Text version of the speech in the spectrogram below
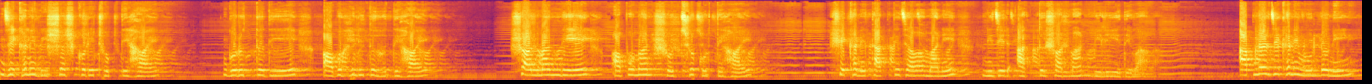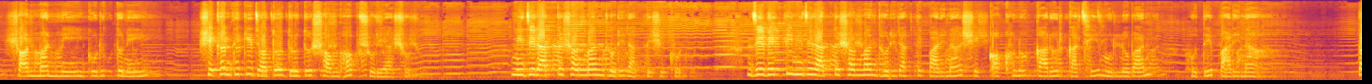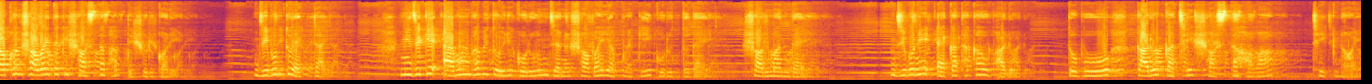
যেখানে বিশ্বাস করে ঠকতে হয়, গুরুত্ব দিয়ে অবহেলিত হতে হয়, সম্মান দিয়ে অপমান সহ্য করতে হয়, সেখানে থাকতে যাওয়া মানে নিজের আত্মসম্মান বিলিয়ে দেওয়া। আপনার যেখানে মূল্য নেই, সম্মান নেই, গুরুত্ব নেই, সেখান থেকে যত দ্রুত সম্ভব সরে আসুন। নিজের আত্মসম্মান ধরে রাখতে শিখুন। যে ব্যক্তি নিজের আত্মসম্মান ধরে রাখতে পারে না, সে কখনো কারোর কাছে মূল্যবান হতে পারে না। তখন সবাই তাকে সস্তা ভাবতে শুরু করে। জীবন তো একটাই। নিজেকে এমনভাবে তৈরি করুন যেন সবাই আপনাকে গুরুত্ব দেয়, সম্মান দেয়। জীবনে একা থাকাও ভালো, তবুও কারোর কাছে সস্তা হওয়া ঠিক নয়।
